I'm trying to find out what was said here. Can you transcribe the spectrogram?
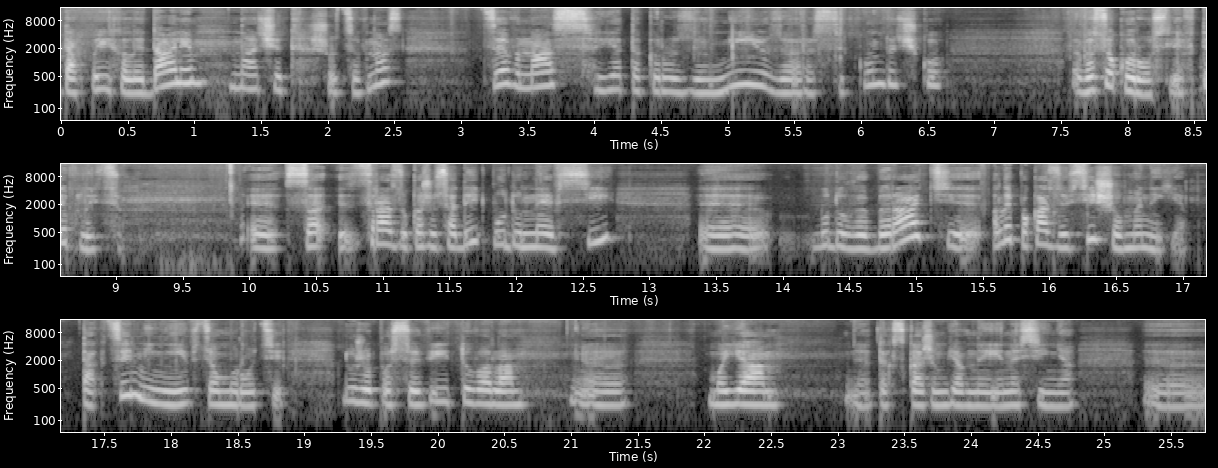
Так, поїхали далі. Значить, що це в нас? Це в нас, я так розумію, зараз секундочку, високорослі в теплицю. Е, Зразу кажу, садити буду не всі, е, буду вибирати, але показую всі, що в мене є. Так, це мені в цьому році дуже посовітувала моя, е, так скажемо, я в неї насіння е,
